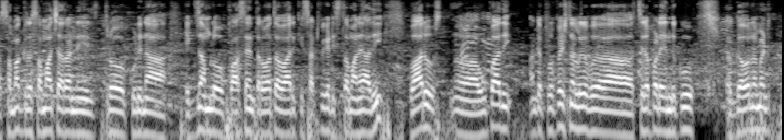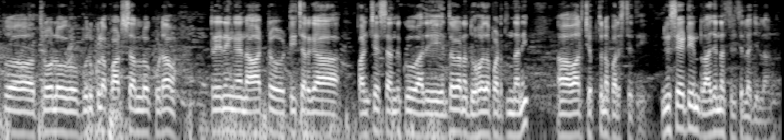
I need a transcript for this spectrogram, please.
సమగ్ర సమాచారాన్ని తో కూడిన ఎగ్జామ్లో పాస్ అయిన తర్వాత వారికి సర్టిఫికేట్ ఇస్తామని అది వారు ఉపాధి అంటే ప్రొఫెషనల్గా స్థిరపడేందుకు గవర్నమెంట్ త్రోలో గురుకుల పాఠశాలలో కూడా ట్రైనింగ్ అండ్ ఆర్ట్ టీచర్గా పనిచేసేందుకు అది ఎంతగానో దోహదపడుతుందని వారు చెప్తున్న పరిస్థితి. న్యూస్ ఎయిటీన్ రాజన్న సిరిసిల్ల జిల్లాలో.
